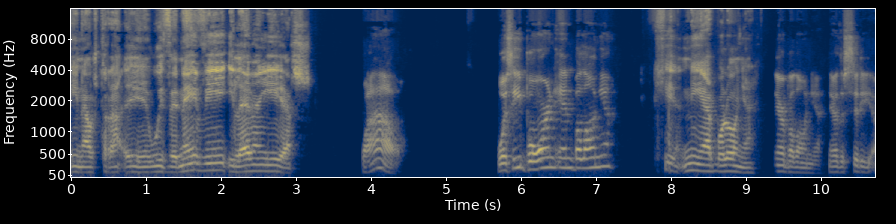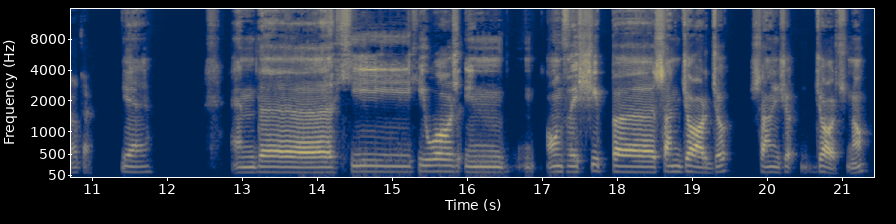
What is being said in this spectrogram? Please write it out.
in Australia with the navy eleven years. Wow. Was he born in Bologna? Here near Bologna. Near Bologna, near the city. Okay. Yeah, and uh, he he was in on the ship uh, San Giorgio, San George, no,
